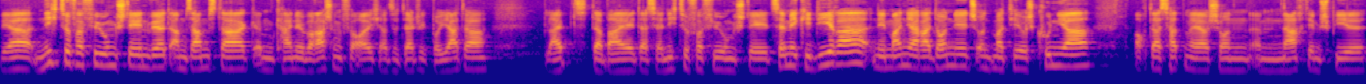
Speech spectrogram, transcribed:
Wer nicht zur Verfügung stehen wird am Samstag, ähm, keine Überraschung für euch, also Dedrick Boyata bleibt dabei, dass er nicht zur Verfügung steht. Semi Kidira, Nemanja Radonic und Mateusz Kunja, auch das hatten wir ja schon ähm, nach dem Spiel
